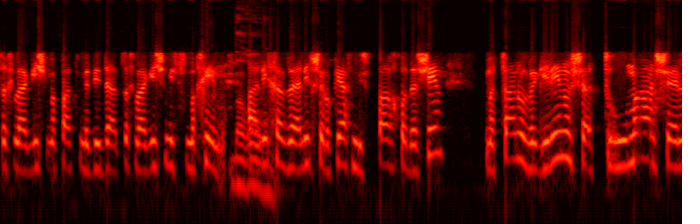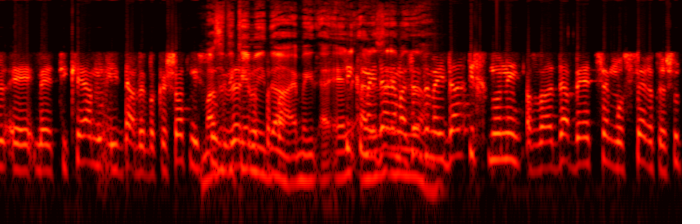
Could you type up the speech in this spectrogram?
צריך להגיש מפת מדידה, צריך להגיש מסמכים. ברור. ההליך הזה הליך שלוקח מספר חודשים. מצאנו וגילינו שהתרומה של אה, תיקי המידע בבקשות מסוג זה... מה זה תיקי מידע? תיק מידע למעשה זה מידע תכנוני. הוועדה בעצם מוסרת, רשות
